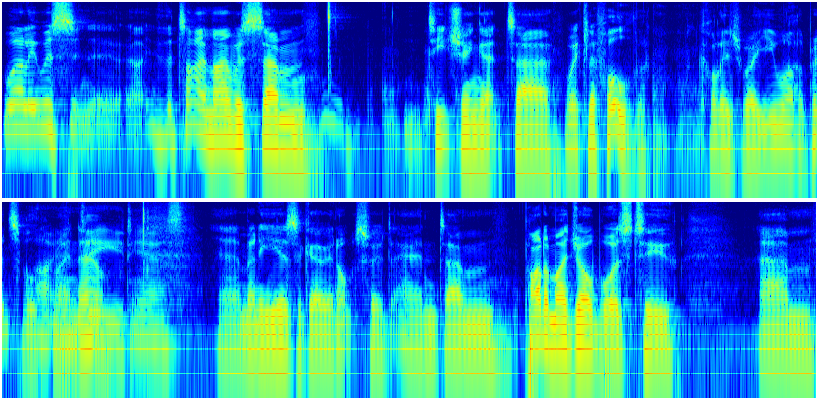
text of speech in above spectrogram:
Well, it was uh, the time I was um, teaching at uh, Wycliffe Hall, the college where you are the principal Uh, right indeed, yes. now, uh, many years ago in Oxford. And um, part of my job was to um,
